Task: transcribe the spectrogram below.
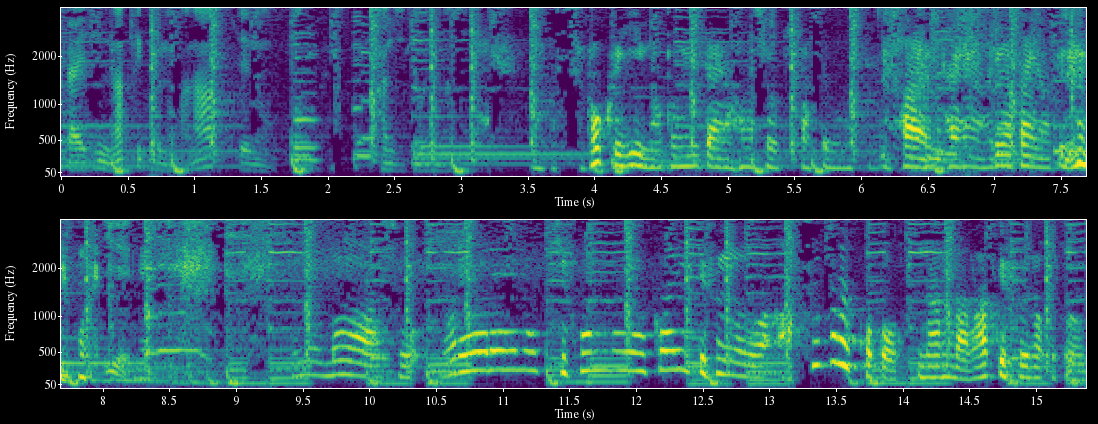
が大事になってくるのかなっていうのを感じております。なんかすごくいいまとめみたいな話を聞かせてもらって、はい、大変ありがたいなというふうに思ってますね。でもまあ、そう、我々の基本の役割っていうのは集まることなんだなっていうふうなことを、こ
